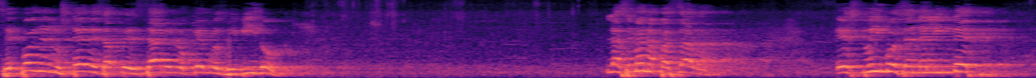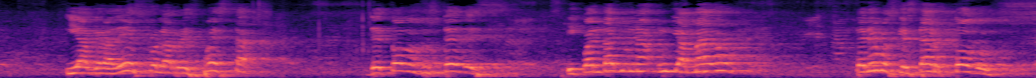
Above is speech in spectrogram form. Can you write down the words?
se ponen ustedes a pensar en lo que hemos vivido. La semana pasada estuvimos en el INDEP y agradezco la respuesta de todos ustedes. Y cuando hay un llamado, tenemos que estar todos,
